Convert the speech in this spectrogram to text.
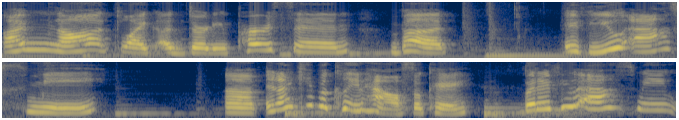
I'm not like a dirty person, but if you ask me, um, and I keep a clean house, okay? But if you ask me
